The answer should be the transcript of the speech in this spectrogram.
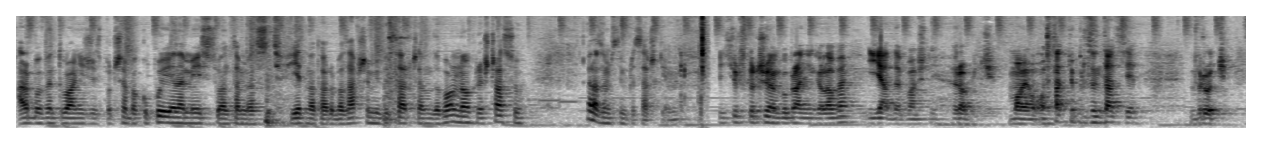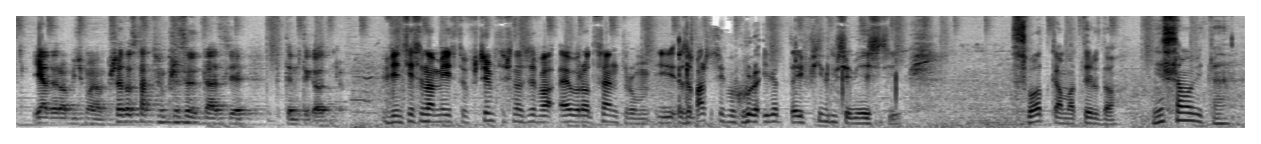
albo ewentualnie, jeżeli jest potrzeba, kupuję je na miejscu, natomiast jedna torba zawsze mi wystarcza na dowolny okres czasu razem z tym plecaczkiem. Więc już skoczyłem w ubranie galowe i jadę właśnie robić moją ostatnią prezentację. Wróć. Jadę robić moją przedostatnią prezentację w tym tygodniu. Więc jestem na miejscu w czymś, co się nazywa Eurocentrum i zobaczcie w ogóle ile tutaj film się mieści. Słodka Matyldo. Niesamowite.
